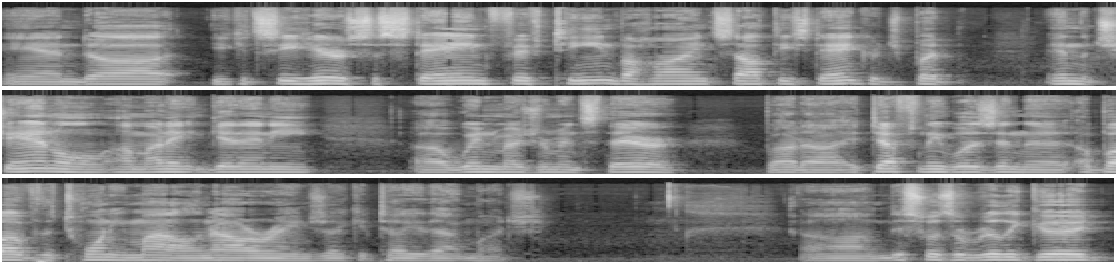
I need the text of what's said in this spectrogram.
And uh, you can see here, sustained 15 behind Southeast Anchorage, but in the channel, um, I didn't get any uh, wind measurements there, but uh, it definitely was in the above the 20 mile an hour range. I could tell you that much. Um, this was a really good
